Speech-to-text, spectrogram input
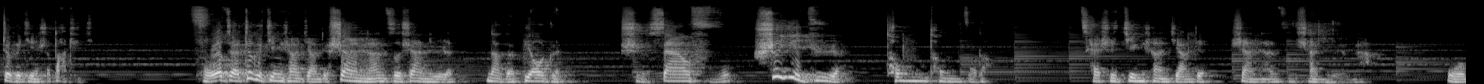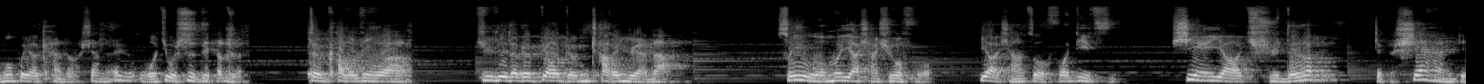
这个经是大乘经，佛在这个经上讲的善男子、善女人，那个标准是三福十一句啊，通通做到。才是经上讲的善男子、善女人啊！我们不要看到善的，哎，我就是这样的，这靠不住啊，距离那个标准差很远呐。所以我们要想学佛，要想做佛弟子，先要取得这个善的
